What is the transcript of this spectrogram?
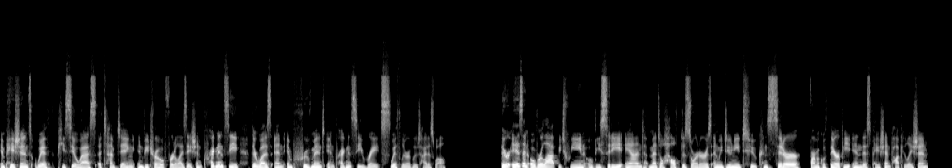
In patients with PCOS attempting in vitro fertilization pregnancy, there was an improvement in pregnancy rates with liraglutide as well. There is an overlap between obesity and mental health disorders, and we do need to consider pharmacotherapy in this patient population,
